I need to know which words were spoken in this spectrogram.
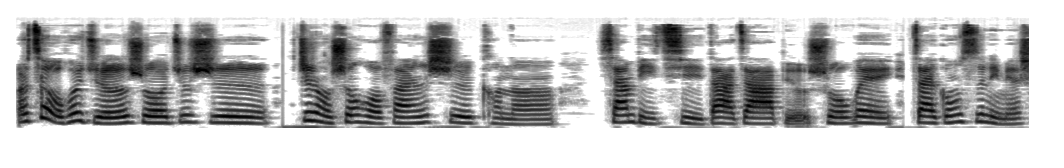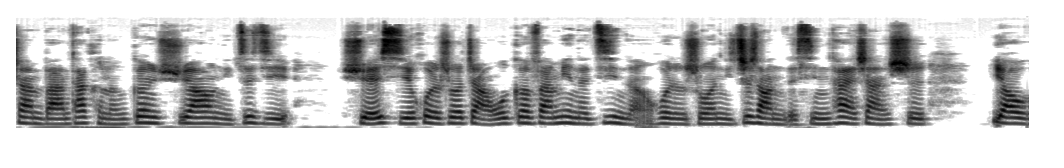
而且我会觉得说，就是这种生活方式，可能相比起大家，比如说为在公司里面上班，他可能更需要你自己学习，或者说掌握各方面的技能，或者说你至少你的心态上是要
